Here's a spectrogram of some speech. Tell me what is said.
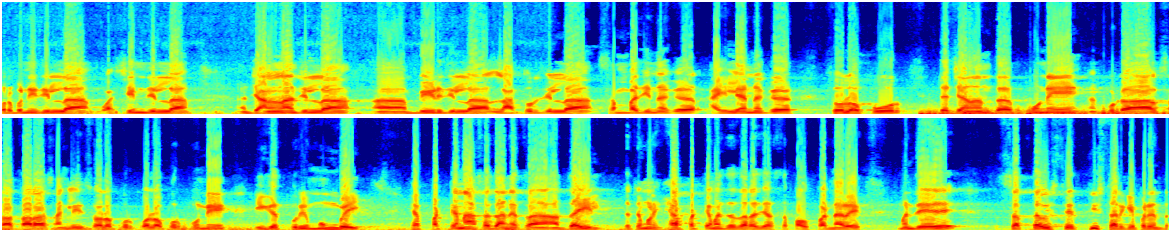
परभणी जिल्हा वाशिम जिल्हा जालना जिल्हा बीड जिल्हा लातूर जिल्हा संभाजीनगर अहिल्यानगर सोलापूर त्याच्यानंतर पुणे कुडाळ सातारा सांगली सोलापूर कोल्हापूर पुणे इगतपुरी मुंबई ह्या पट्ट्यांना असा जाण्याचा जाईल. त्याच्यामुळे ह्या पट्ट्यामध्ये जरा जास्त पाऊस पडणार आहे. म्हणजे सत्तावीस ते तीस तारखेपर्यंत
